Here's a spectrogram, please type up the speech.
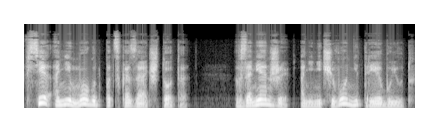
Все они могут подсказать что-то. Взамен же они ничего не требуют.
